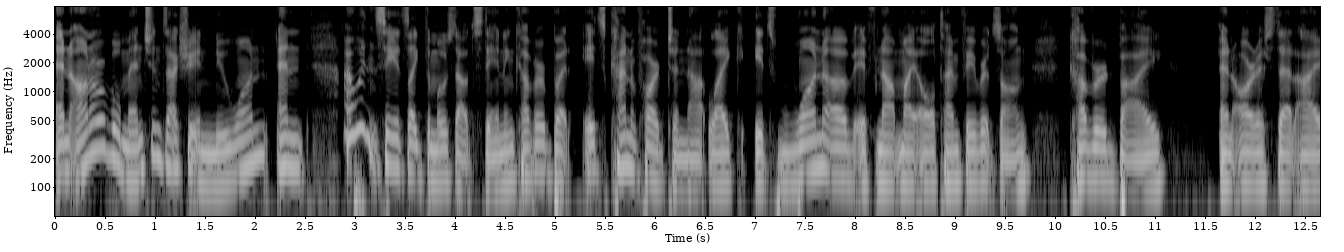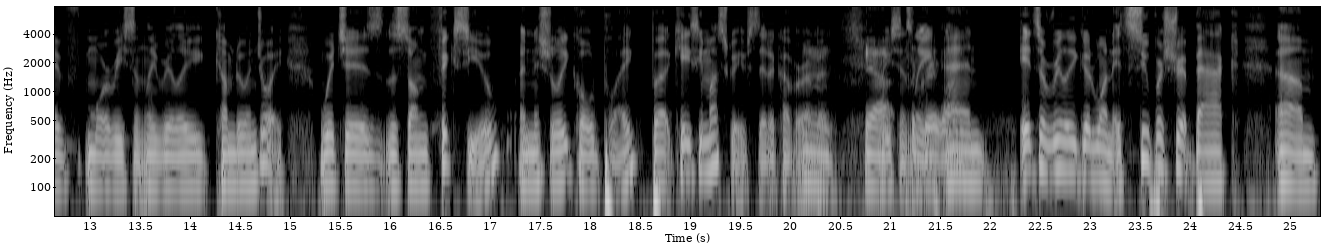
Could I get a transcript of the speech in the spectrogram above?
and honorable mentions actually a new one, and I wouldn't say it's like the most outstanding cover, but it's kind of hard to not like. It's one of, if not my all-time favorite song, covered by an artist that I've more recently really come to enjoy, which is the song "Fix You." Initially Coldplay, but Kacey Musgraves did a cover mm, of it yeah, recently, and it's a really good one. It's super stripped back. Um,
